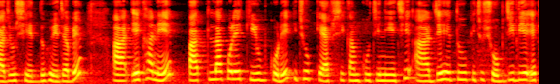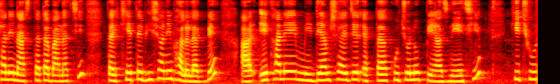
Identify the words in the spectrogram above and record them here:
গাজর সেদ্ধ হয়ে যাবে। আর এখানে পাতলা করে কিউব করে কিছু ক্যাপসিকাম কুচি নিয়েছি। আর যেহেতু কিছু সবজি দিয়ে এখানে নাস্তাটা বানাচ্ছি, তাই খেতে ভীষণই ভালো লাগবে। আর এখানে মিডিয়াম সাইজের একটা কুচনো পেঁয়াজ নিয়েছি, কিছু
